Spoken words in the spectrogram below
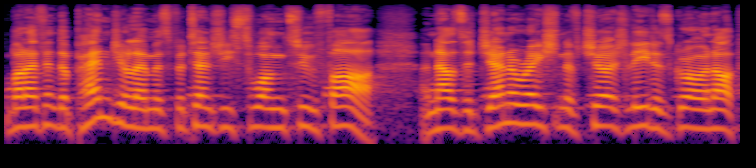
But I think the pendulum has potentially swung too far. And now there's a generation of church leaders growing up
